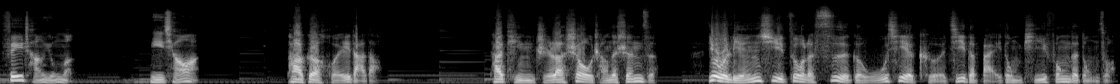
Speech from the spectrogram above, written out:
非常勇猛，你瞧啊！”帕克回答道。他挺直了瘦长的身子，又连续做了四个无懈可击的摆动披风的动作，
